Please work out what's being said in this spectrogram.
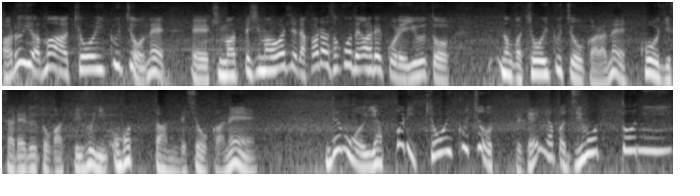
あるいはまあ教育長ね、えー、決まってしまうわけだからそこであれこれ言うとなんか教育長からね抗議されるとかっていうふうに思ったんでしょうかねでもやっぱり教育長ってねやっぱ地元に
